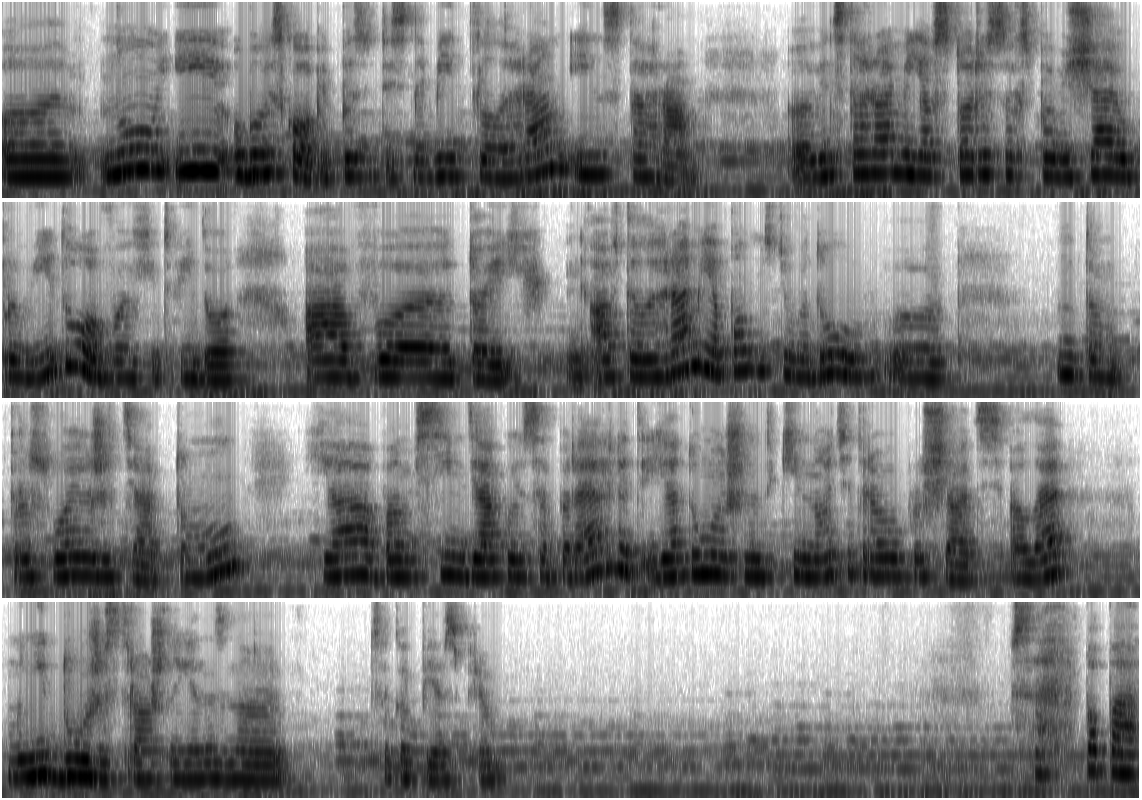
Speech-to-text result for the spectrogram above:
Е, ну і обов'язково підписуйтесь на мій телеграм і інстаграм. Е, в інстаграмі я в сторісах сповіщаю про відео, вихід відео, а в е, той, а в телеграмі я повністю веду е, ну, там, про своє життя. Тому я вам всім дякую за перегляд, і я думаю, що на такій ноті треба прощатися. Але мені дуже страшно, я не знаю, це капець прям. Все, па-па.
